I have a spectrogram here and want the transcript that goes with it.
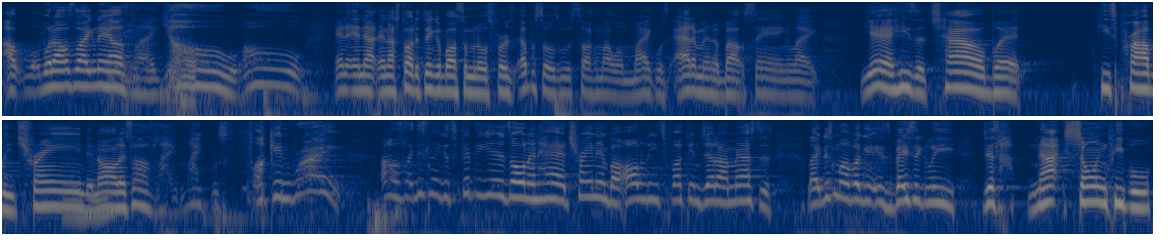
I, what I was like, now I was like, yo, oh, and and I, and I started thinking about some of those first episodes we was talking about when Mike was adamant about saying like, yeah, he's a child, but he's probably trained and mm-hmm. all this. I was like, Mike was fucking right. I was like, this nigga's 50 years old and had training by all of these fucking Jedi masters. Like this motherfucker is basically just not showing people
